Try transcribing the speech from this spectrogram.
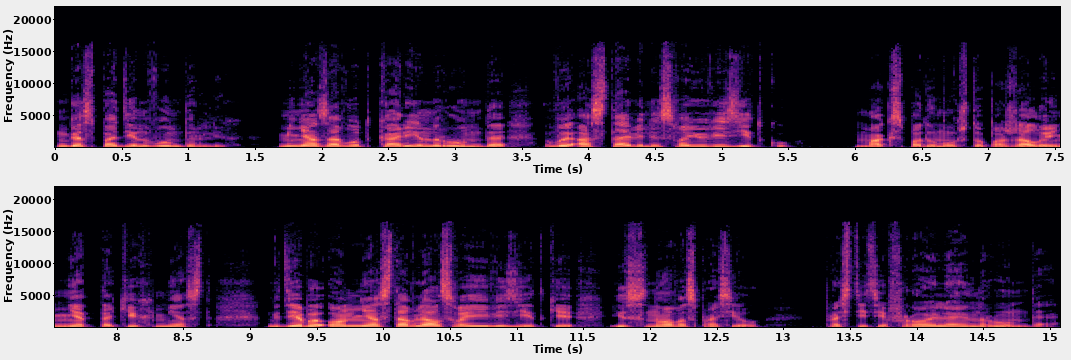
«Господин Вундерлих, меня зовут Карин Рунде. Вы оставили свою визитку». Макс подумал, что, пожалуй, нет таких мест, где бы он не оставлял свои визитки, и снова спросил. «Простите, фройляйн Рунде,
